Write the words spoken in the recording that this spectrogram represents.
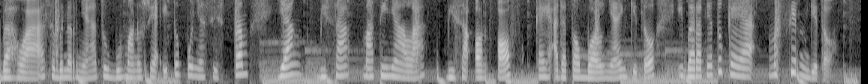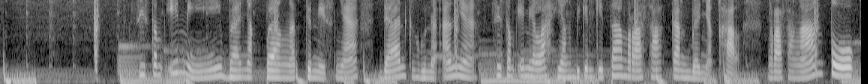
bahwa sebenarnya tubuh manusia itu punya sistem yang bisa mati nyala, bisa on off, kayak ada tombolnya gitu. Ibaratnya tuh kayak mesin gitu. Sistem ini banyak banget jenisnya dan kegunaannya. Sistem inilah yang bikin kita merasakan banyak hal ngerasa ngantuk,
